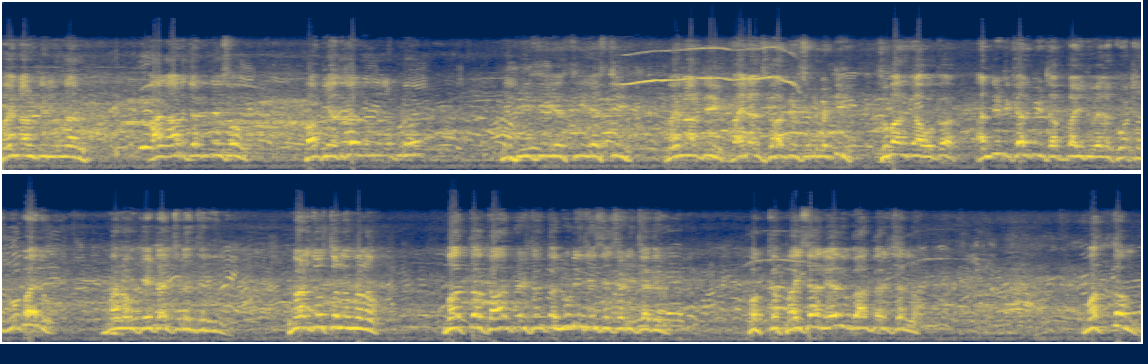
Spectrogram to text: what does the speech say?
మైనారిటీలు ఉన్నారు. ఆనాడు తెలుగుదేశం పార్టీ అధికారులు ఉన్నప్పుడు BC SC ST minority finance corporation పెట్టి సుమారుగా ఒక అన్నిటి కలిపి డెబ్బై ఐదు వేల కోట్ల రూపాయలు మనం కేటాయించడం జరిగింది. ఇవాళ చూస్తున్నాం మనం. మొత్తం కార్పొరేషన్ అంతా లూటీ చేసేసాడు ఈ జగన్. ఒక్క పైసా లేదు కార్పొరేషన్లో మొత్తం.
